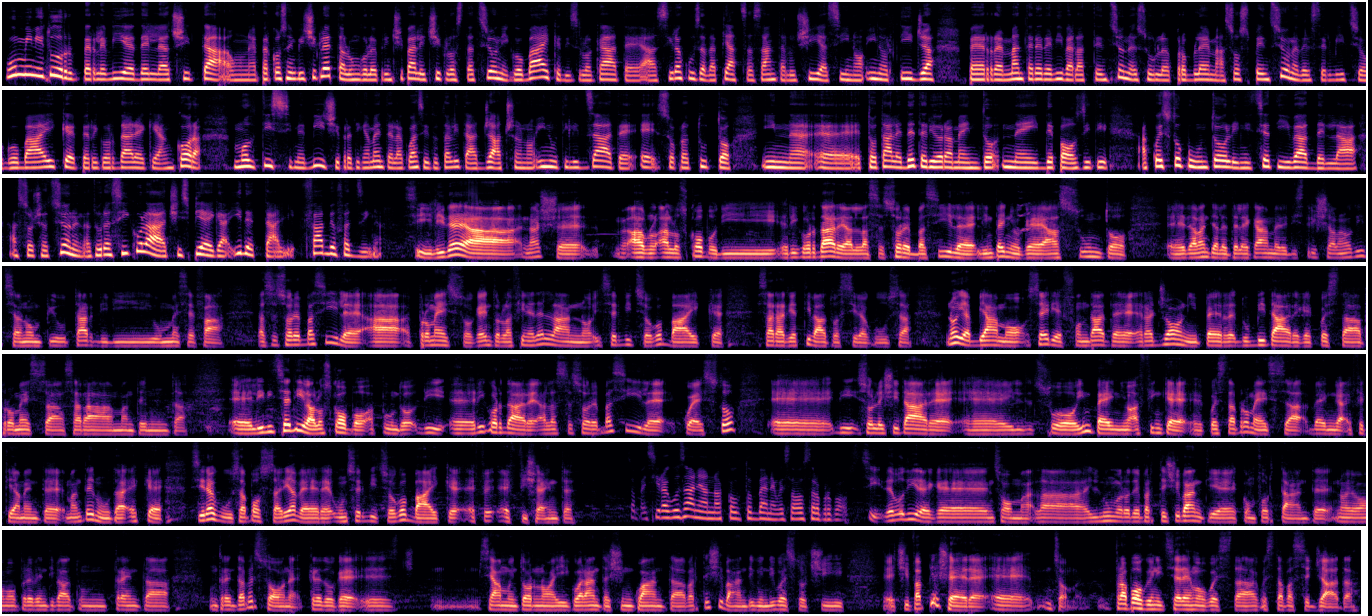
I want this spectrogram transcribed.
Un mini tour per le vie della città, un percorso in bicicletta lungo le principali ciclostazioni Go Bike dislocate a Siracusa da piazza Santa Lucia sino in Ortigia per mantenere viva l'attenzione sul problema sospensione del servizio Go Bike per ricordare che ancora moltissime bici, praticamente la quasi totalità, giacciono inutilizzate e soprattutto in eh, totale deterioramento nei depositi. A questo punto l'iniziativa dell'Associazione Natura Sicula ci spiega i dettagli. Fabio Fazzina. Sì, l'idea nasce, ha lo scopo di ricordare all'assessore Basile l'impegno che ha assunto eh, davanti alle telecamere di Striscia la Notizia non più tardi di un mese fa. L'assessore Basile ha promesso che entro la fine dell'anno il servizio GoBike sarà riattivato a Siracusa. Noi abbiamo serie e fondate ragioni per dubitare che questa promessa sarà mantenuta. Eh, l'iniziativa ha lo scopo appunto di eh, ricordare all'assessore Basile questo, eh, di sollecitare eh, il suo impegno affinché eh, questa promessa venga effettivamente mantenuta e che Siracusa possa riavere un servizio go-bike eff efficiente. Insomma, i siracusani hanno accolto bene questa vostra proposta? Sì, devo dire che insomma, la, il numero dei partecipanti è confortante. Noi avevamo preventivato un 30, un 30 persone, credo che eh, siamo intorno ai 40-50 partecipanti, quindi questo ci, eh, ci fa piacere e insomma, fra poco inizieremo questa, questa passeggiata.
